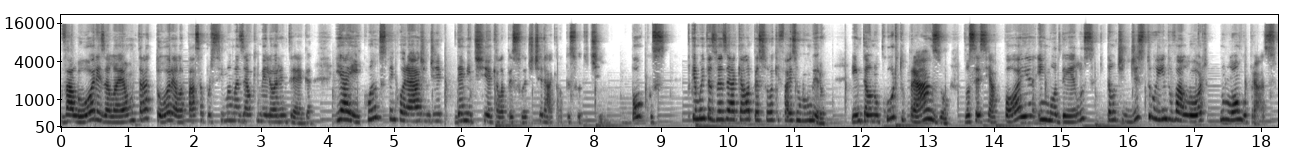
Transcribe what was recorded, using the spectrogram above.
valores, ela é um trator, ela passa por cima, mas é o que melhor entrega. E aí, quantos têm coragem de demitir aquela pessoa, de tirar aquela pessoa do time? Poucos, porque muitas vezes é aquela pessoa que faz o número. Então, no curto prazo, você se apoia em modelos que estão te destruindo valor no longo prazo.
